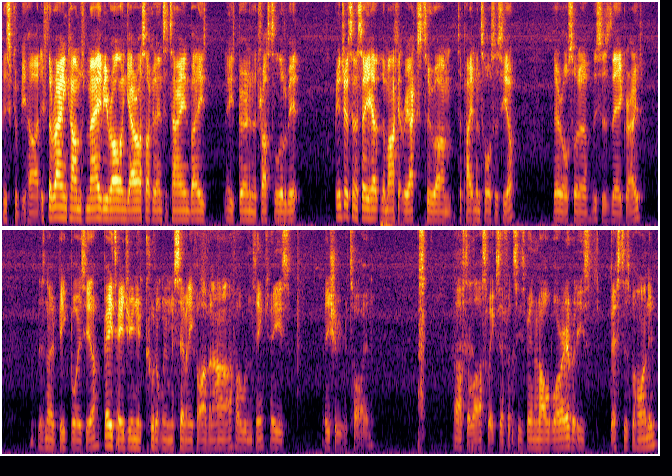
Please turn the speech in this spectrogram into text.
this could be hard. If the rain comes, maybe Roland Garros I could entertain, but he's he's burning the trust a little bit. Be interesting to see how the market reacts to um to Pateman's horses here. They're all sort of this is their grade. There's no big boys here. BT Junior couldn't win with 75 and a half. I wouldn't think he's he should be retired. After last week's efforts, he's been an old warrior, but his best is behind him.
